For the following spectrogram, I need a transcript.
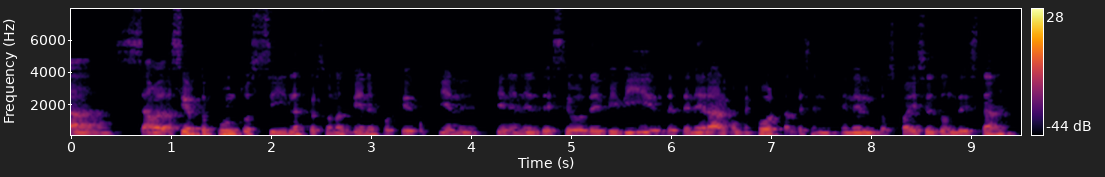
a, cierto punto sí las personas vienen porque tienen, tienen el deseo de vivir, de tener algo mejor, tal vez en, en los países donde están,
